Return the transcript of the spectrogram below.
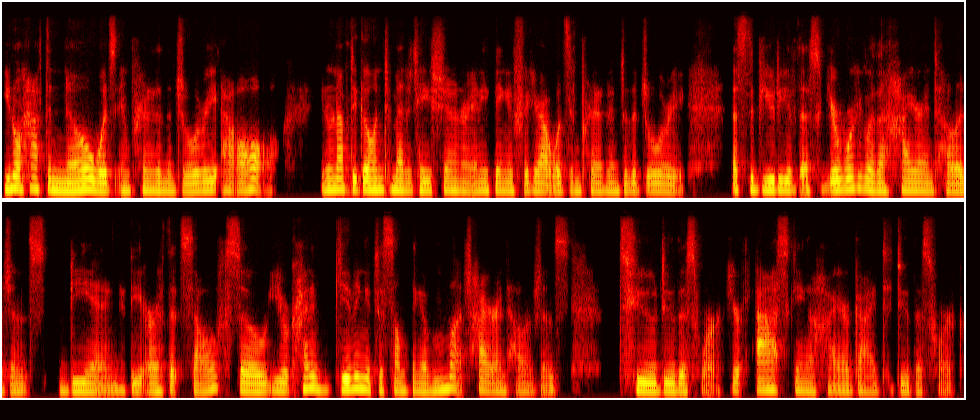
You don't have to know what's imprinted in the jewelry at all. You don't have to go into meditation or anything and figure out what's imprinted into the jewelry. That's the beauty of this. You're working with a higher intelligence being, the earth itself. So you're kind of giving it to something of much higher intelligence to do this work. You're asking a higher guide to do this work.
